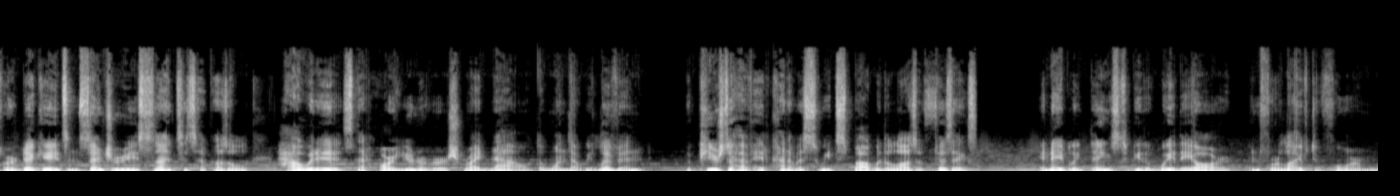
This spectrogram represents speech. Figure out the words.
for decades and centuries, scientists have puzzled how it is that our universe right now, the one that we live in, appears to have hit kind of a sweet spot with the laws of physics, enabling things to be the way they are and for life to form.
